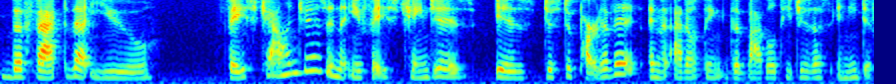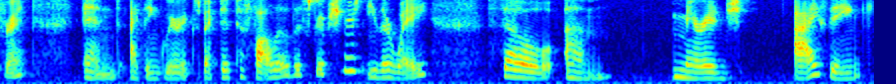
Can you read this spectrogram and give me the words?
the fact that you face challenges and that you face changes is just a part of it and i don't think the bible teaches us any different. And i think we're expected to follow the scriptures either way. So um marriage i think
